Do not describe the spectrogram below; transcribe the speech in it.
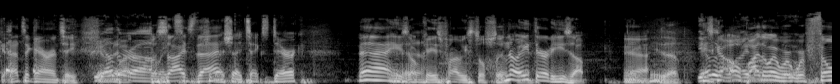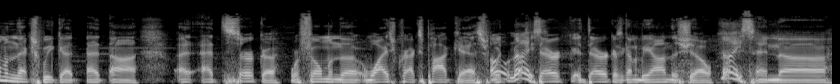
that's a guarantee. The other, uh, besides should I, that, should I text Derek? Nah, he's okay. He's probably still sleeping. No, eight thirty. He's up. Yeah, He's up. The He's other got, oh, by the way, we're, we're filming next week at at, uh, at at Circa. We're filming the Wisecracks podcast. Oh, nice. Derek Derek is going to be on the show. Nice. and uh,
